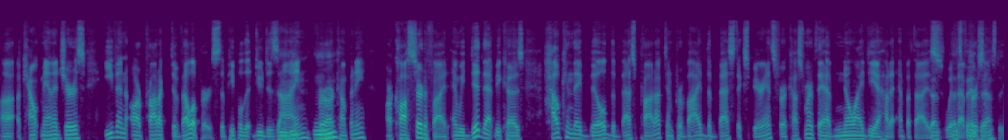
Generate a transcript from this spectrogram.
uh, account managers even our product developers the people that do design for our company are COSS certified. And we did that because how can they build the best product and provide the best experience for a customer if they have no idea how to empathize That's, with that's that person? fantastic.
